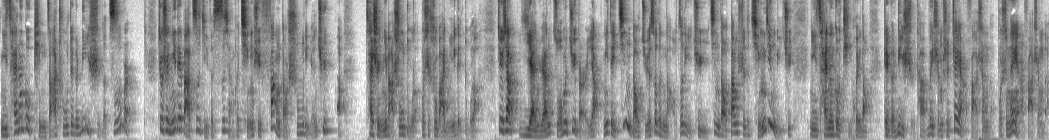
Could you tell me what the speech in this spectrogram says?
你才能够品杂出这个历史的滋味儿。就是你得把自己的思想和情绪放到书里面去啊。才是你把书读了，不是书把你给读了。就像演员琢磨剧本一样，你得进到角色的脑子里去，进到当时的情境里去，你才能够体会到这个历史它为什么是这样发生的，不是那样发生的。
